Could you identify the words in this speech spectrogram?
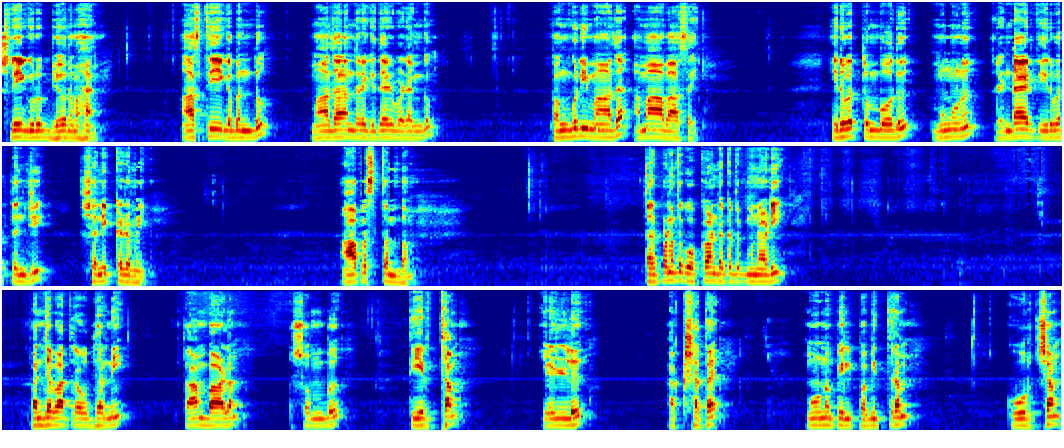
ஸ்ரீ குருப்பியோ நம. ஆஸ்தீகபந்து மாதாந்திர இதழ் வழங்கும் பங்குனி மாத அமாவாசை. இருபத்தொம்போது மூணு ரெண்டாயிரத்தி இருபத்தஞ்சி சனிக்கிழமை. ஆபஸ்தம்பம். தர்ப்பணத்துக்கு உட்காந்துக்கிறதுக்கு முன்னாடி பஞ்சபாத்திர உத்தரணி தாம்பாளம் சொம்பு தீர்த்தம் எள்ளு அக்ஷத்தை மூணு பில் பவித்திரம் கூர்ச்சம்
